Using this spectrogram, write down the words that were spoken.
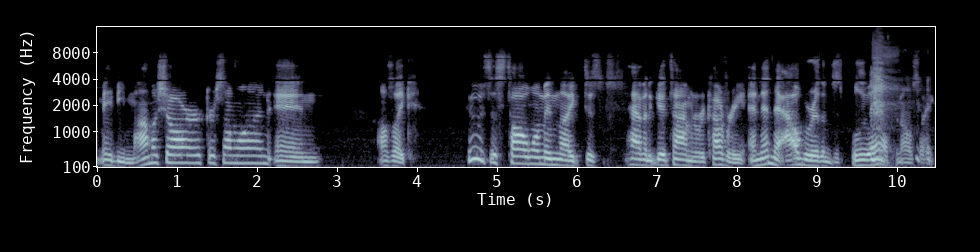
maybe Mama Shark or someone, and I was like, "Who is this tall woman like just having a good time in recovery?" And then the algorithm just blew up, and I was like,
